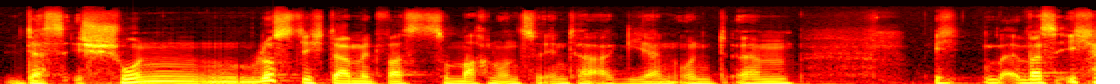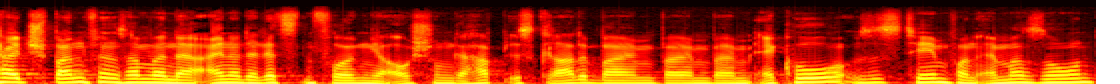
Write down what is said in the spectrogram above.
das ist schon lustig, damit was zu machen und zu interagieren. Und ähm, ich, was ich halt spannend finde, das haben wir in einer der letzten Folgen ja auch schon gehabt, ist gerade beim, beim, beim Echo-System von Amazon,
